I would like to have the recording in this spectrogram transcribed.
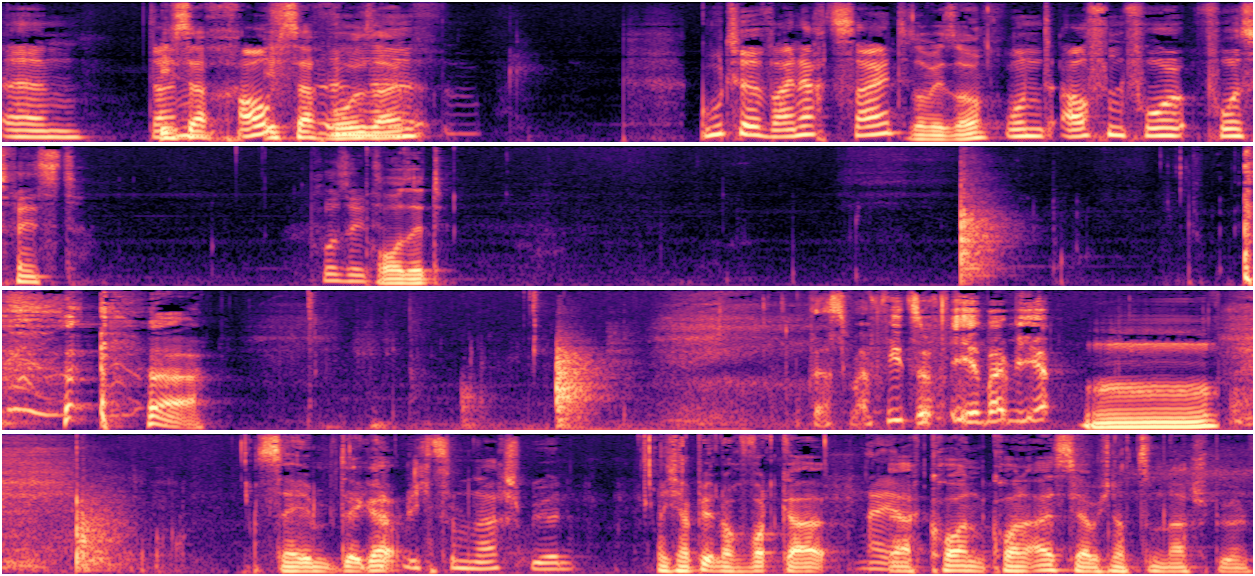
Ähm, dann ich sag, auf, ich sag Wohlsein. Äh, gute Weihnachtszeit. Sowieso. Und auf ein froh, frohes Fest. Prosit. Prosit. Das war viel zu viel bei mir. Mm. Same, Digga. Nicht zum Nachspüren. Ich habe hier noch Wodka, naja. ja, Korn, Korn Eis, die habe ich noch zum Nachspülen.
